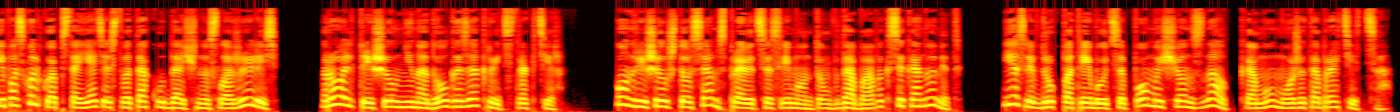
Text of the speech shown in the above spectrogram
И поскольку обстоятельства так удачно сложились, Роальд решил ненадолго закрыть трактир. Он решил, что сам справится с ремонтом, вдобавок сэкономит. Если вдруг потребуется помощь, он знал, к кому может обратиться.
